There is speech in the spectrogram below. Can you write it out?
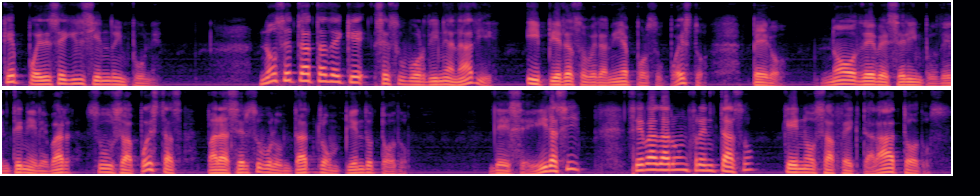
que puede seguir siendo impune. No se trata de que se subordine a nadie y pierda soberanía, por supuesto, pero no debe ser imprudente ni elevar sus apuestas para hacer su voluntad rompiendo todo. De seguir así, se va a dar un frentazo que nos afectará a todos.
